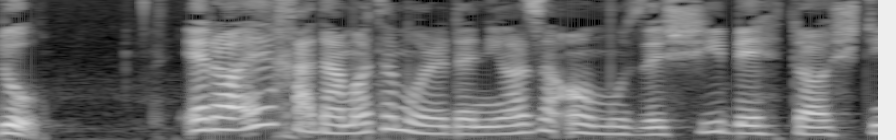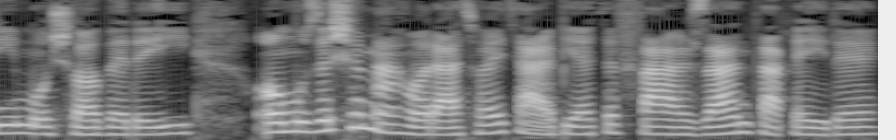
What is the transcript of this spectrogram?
دو ارائه خدمات مورد نیاز آموزشی، بهداشتی، مشاوره‌ای، آموزش مهارت‌های تربیت فرزند و غیره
